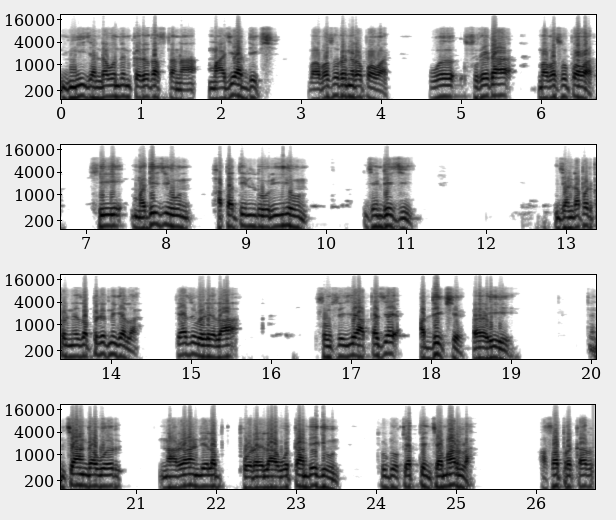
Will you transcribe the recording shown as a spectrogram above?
मी झेंडावंदन करत असताना माझे अध्यक्ष बाबासाहेब रंगराव पवार व सुरेखा बाबासाहेब पवार ही मध्येच येऊन हातातील दोरी घेऊन झेंडेची झेंडा फडकवण्याचा प्रयत्न केला. त्याच वेळेला संस्थेचे आताचे अध्यक्ष हे त्यांच्या अंगावर नारळ आणलेला फोडायला व तांबे घेऊन तो डोक्यात त्यांच्या मारला. असा प्रकार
